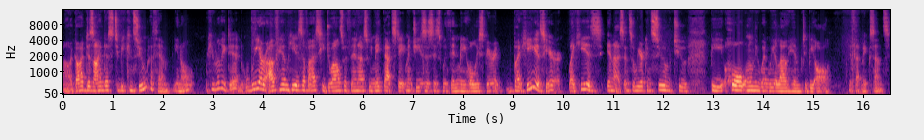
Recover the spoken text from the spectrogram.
Uh, God designed us to be consumed with Him, you know, he really did. We are of him, he is of us, he dwells within us. We make that statement Jesus is within me, Holy Spirit, but he is here. Like he is in us. And so we are consumed to be whole only when we allow him to be all, if that makes sense.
